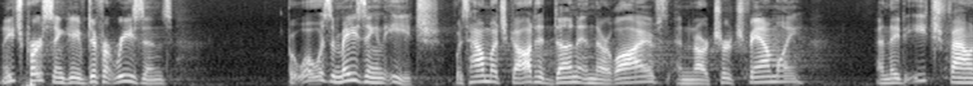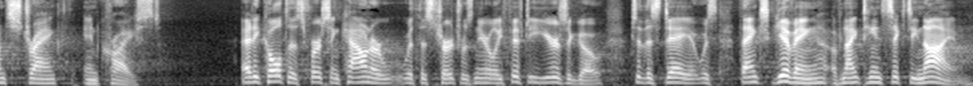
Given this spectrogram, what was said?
And each person gave different reasons, but what was amazing in each was how much God had done in their lives and in our church family, and they'd each found strength in Christ. Eddie Cultus' first encounter with this church was nearly 50 years ago. To this day, it was Thanksgiving of 1969.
